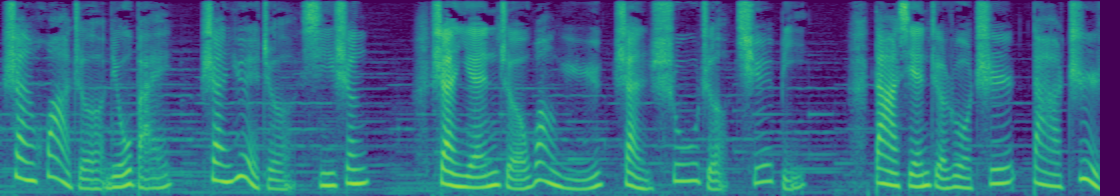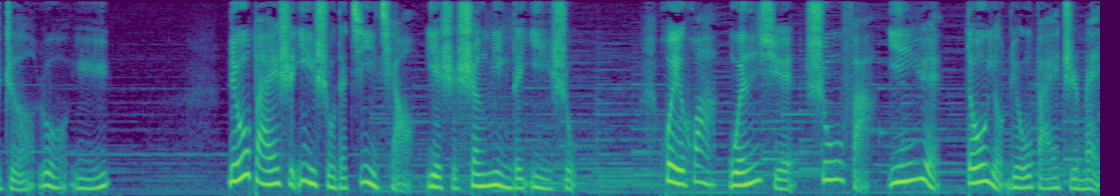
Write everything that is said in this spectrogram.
善画者留白，善乐者牺牲，善言者忘语，善书者缺笔。大贤者若痴，大智者若愚。”留白是艺术的技巧，也是生命的艺术。绘画、文学、书法、音乐都有留白之美。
